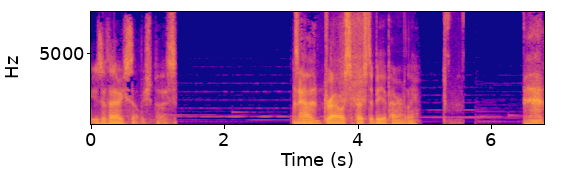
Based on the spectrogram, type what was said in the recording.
She's a very selfish person. That's I how. Drow is supposed to be, apparently. Um,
